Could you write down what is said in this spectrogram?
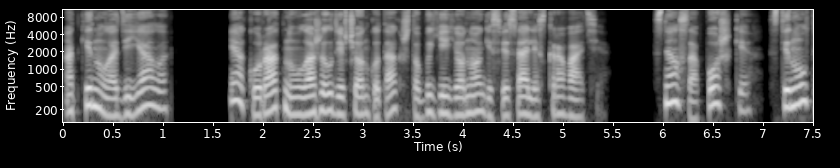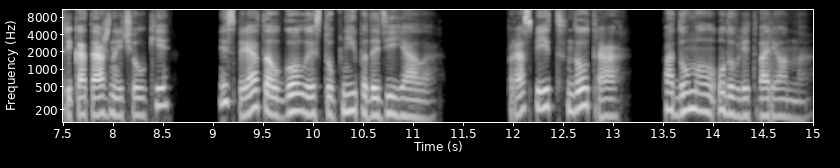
откинул одеяло и аккуратно уложил девчонку так, чтобы ее ноги свисали с кровати. Снял сапожки, стянул трикотажные чулки и спрятал голые ступни под одеяло. «Проспит до утра», — подумал удовлетворенно.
